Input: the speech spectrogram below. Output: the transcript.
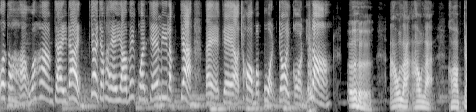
ก็ถ้าหากว่าห้ามใจได้จ้อยจะพยายามไม่กวนเจลีหรอกจ้ะ แต่แกชอบมาป่วนจ้อยก่อนนี่นาเออ เอาละเอาละขอบใจ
